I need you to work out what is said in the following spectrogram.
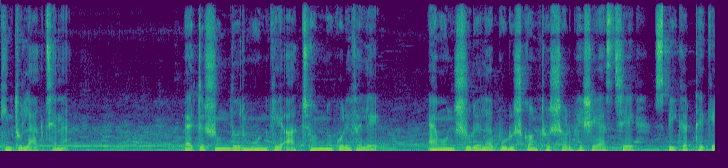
কিন্তু লাগছে না। একটা সুন্দর মনকে আচ্ছন্ন করে ফেলে এমন সুরেলা পুরুষ কণ্ঠস্বর ভেসে আসছে স্পিকার থেকে।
